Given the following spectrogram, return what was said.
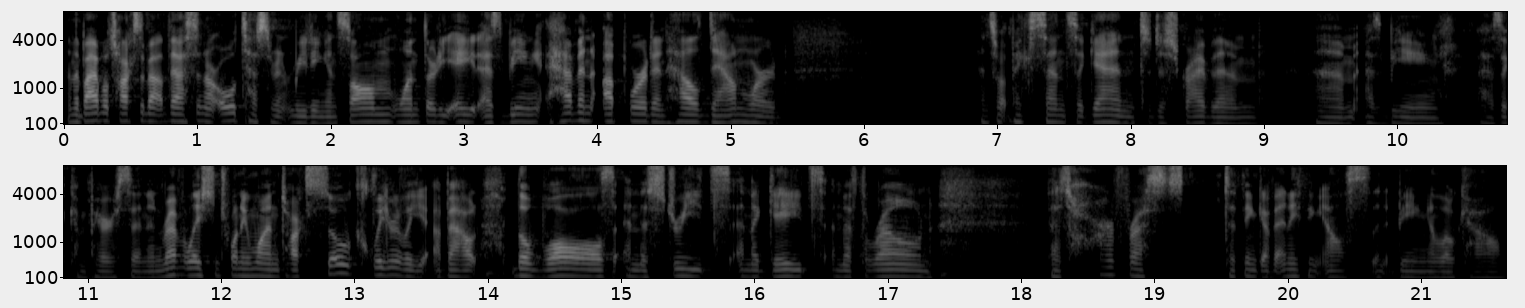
And the Bible talks about this in our Old Testament reading in Psalm 138 as being heaven upward and hell downward. And so it makes sense again to describe them um, as being as a comparison. And Revelation 21 talks so clearly about the walls and the streets and the gates and the throne that it's hard for us to think of anything else than it being a locale.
